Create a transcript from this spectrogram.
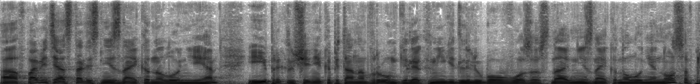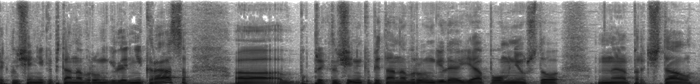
А, в памяти остались «Незнайка на Луне» и «Приключения капитана Врунгеля». Книги для любого возраста. Да, «Незнайка на Луне» Носов, «Приключения капитана Врунгеля» Некрасов. А, «Приключения капитана Врунгеля» я помню, что прочитал...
